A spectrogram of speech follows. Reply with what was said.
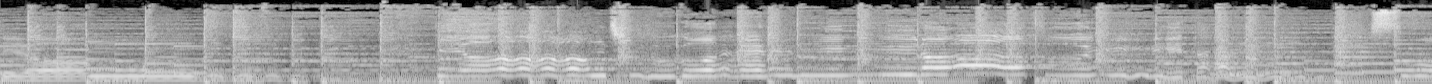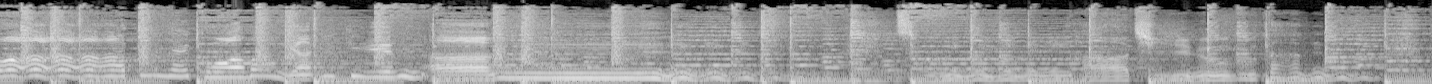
重。秋月暝落水重，山顶的寒芒也已经红。春夏秋冬，一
